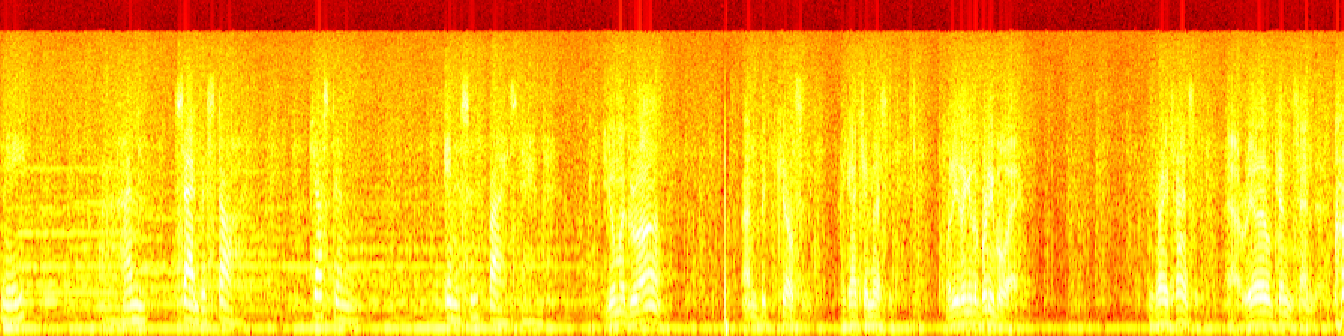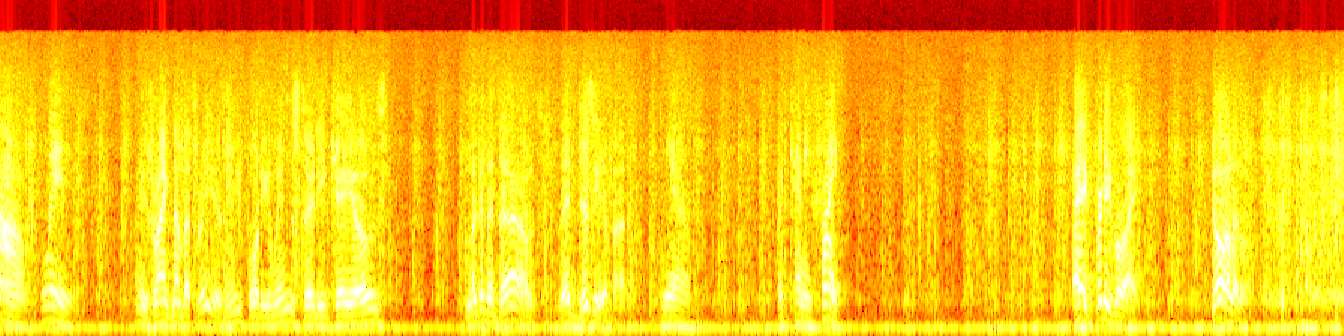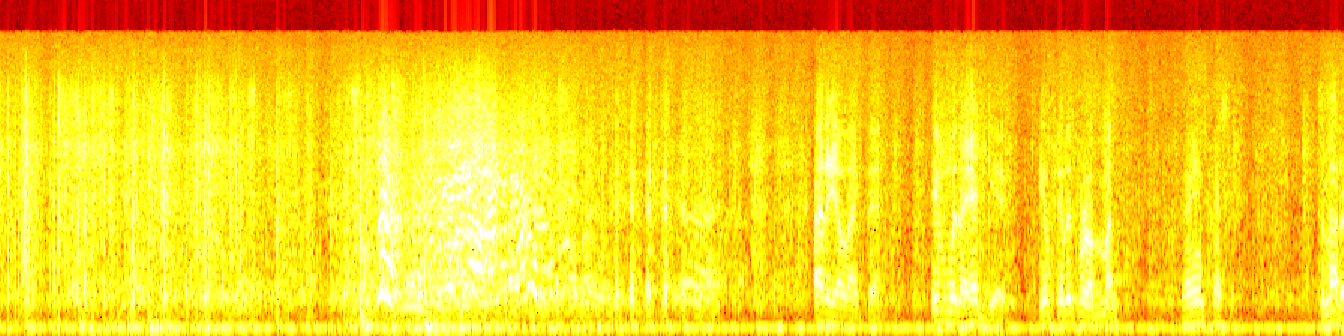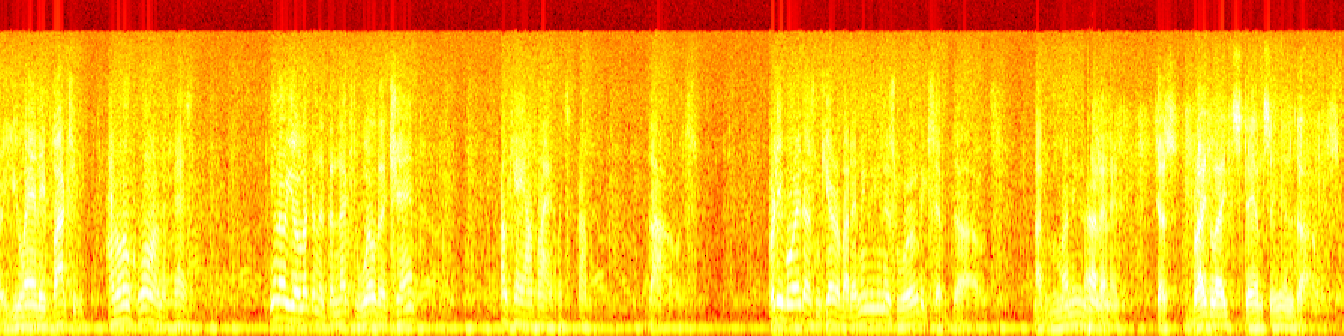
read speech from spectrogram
Me? Uh, I'm Sandra Starr. Just an innocent bystander. You McGraw? I'm Vic Kelsey. I got your message. What do you think of the pretty boy? You're very fancy. A real contender. Oh, please. Well, he's ranked number three, isn't he? 40 wins, 30 KOs. And look at the Dows. They're dizzy about him. Yeah. But can he fight? Hey, pretty boy. Go a little. How do you like that? Even with a headgear, he'll feel it for a month. Very impressive. What's the matter? You anti-boxing? I'm lukewarm at best. You know you're looking at the next welter champ? Okay, I'll buy it. What's the problem? Dolls. Pretty boy doesn't care about anything in this world except dolls. Not money, not anything. Just bright lights, dancing, and dolls.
